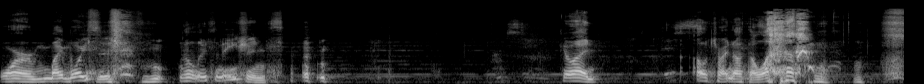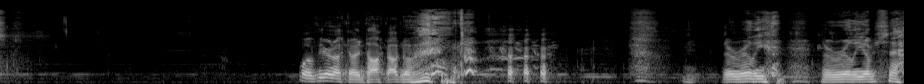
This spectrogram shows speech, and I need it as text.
or my voices, hallucinations. Go ahead. I'll try not to laugh. well, if you're not going to talk, I'll go ahead. they're really, they're really upset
